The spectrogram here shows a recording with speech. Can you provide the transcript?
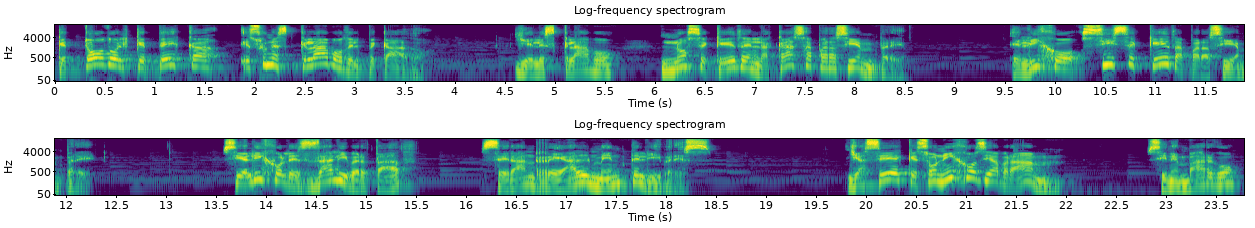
que todo el que peca es un esclavo del pecado, y el esclavo no se queda en la casa para siempre el Hijo sí se queda para siempre. Si el Hijo les da libertad, serán realmente libres. Ya sé que son hijos de Abraham, sin embargo,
